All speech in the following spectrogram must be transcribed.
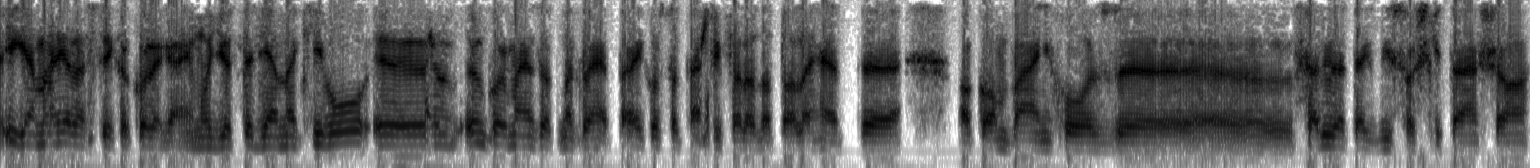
Igen, már jelezték a kollégáim, hogy jött egy ilyen meghívó. Önkormányzatnak lehet tájékoztatási feladata, lehet a kampányhoz felületek biztosítása,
